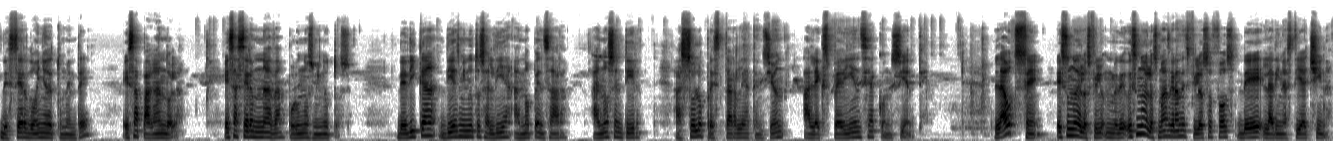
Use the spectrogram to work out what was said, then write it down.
de ser dueño de tu mente es apagándola, es hacer nada por unos minutos. Dedica 10 minutos al día a no pensar, a no sentir, a solo prestarle atención a la experiencia consciente. Lao Tse es uno, de los es uno de los más grandes filósofos de la dinastía china.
